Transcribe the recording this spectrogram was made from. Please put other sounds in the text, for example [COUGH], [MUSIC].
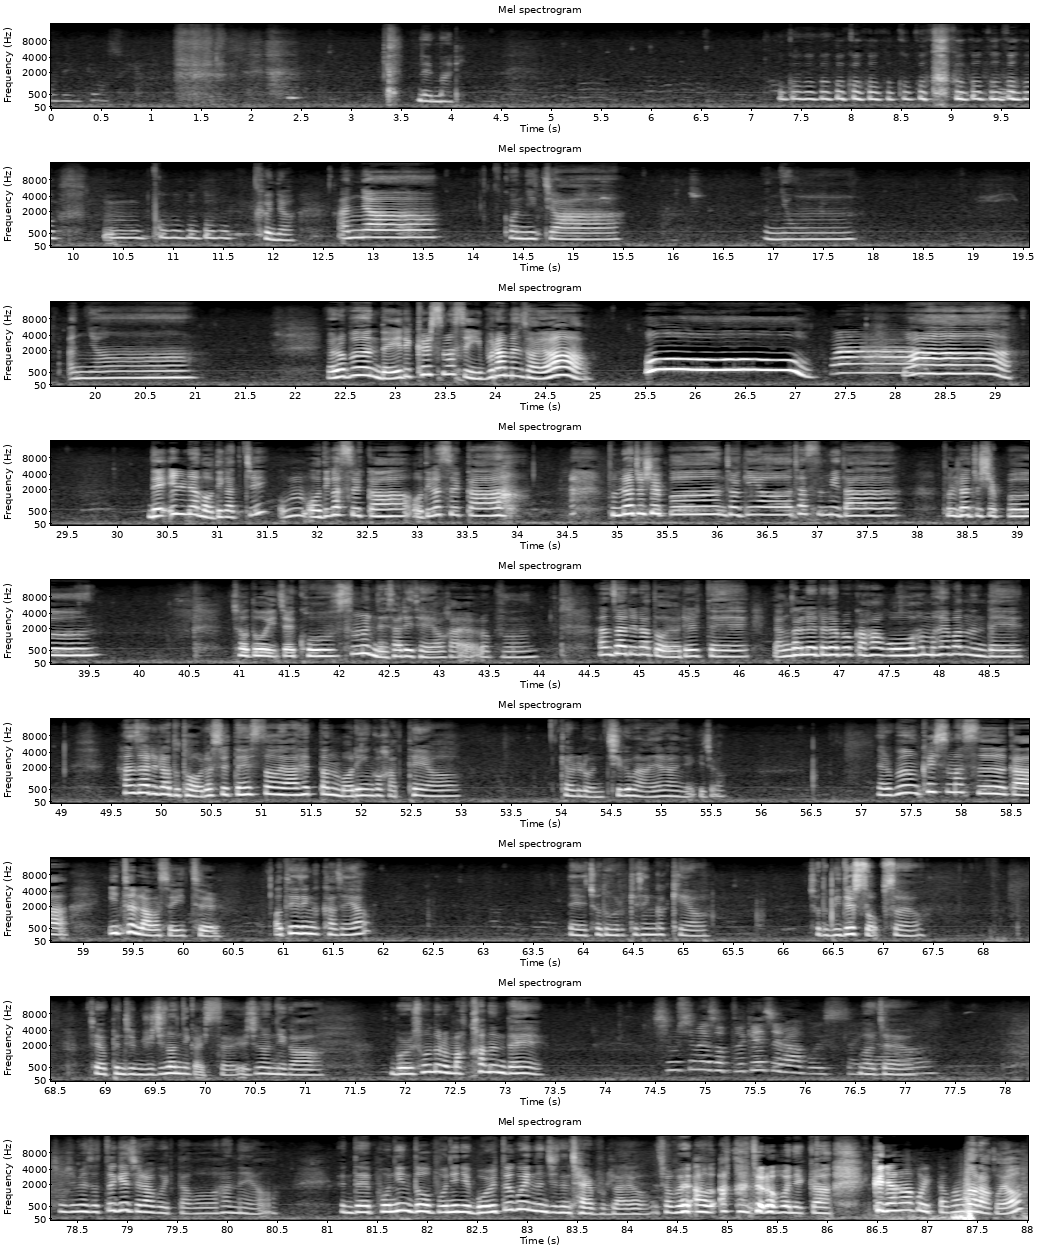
왔어? [LAUGHS] 내 말이. 구구구구구 그냥 안녕 konnichiwa 안녕 안녕 여러분 내일이 크리스마스 이브라면서요 내 1년 어디 갔지? 음, 어디 갔을까? 어디 갔을까? [LAUGHS] 돌려주실 분, 저기요, 찾습니다. 돌려주실 분. 저도 이제 곧 24살이 되어가요, 여러분. 한 살이라도 어릴 때 양갈래를 해볼까 하고 한번 해봤는데, 한 살이라도 더 어렸을 때 했어야 했던 머리인 것 같아요. 결론, 지금은 아니라는 얘기죠. 여러분, 크리스마스가 이틀 남았어요, 이틀. 어떻게 생각하세요? 네, 저도 그렇게 생각해요. 저도 믿을 수 없어요. 제 옆엔 지금 유진 언니가 있어요. 유진 언니가 뭘 손으로 막 하는데 심심해서 뜨개질하고 있어요. 맞아요. 심심해서 뜨개질하고 있다고 하네요. 근데 본인도 본인이 뭘 뜨고 있는지는 잘 몰라요. 저번에 아, 아까 [LAUGHS] 들어보니까 그냥 하고 있다고 하더라고요.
